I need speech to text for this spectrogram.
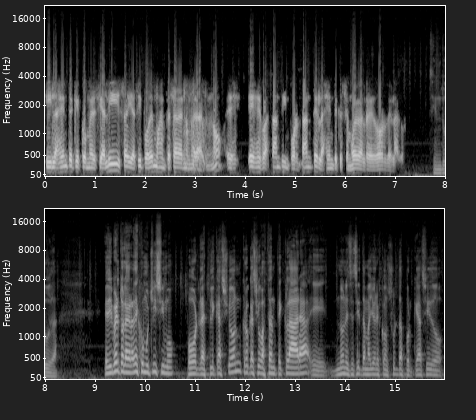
Y la gente que comercializa, y así podemos empezar a enumerar, ¿no? Es, es bastante importante la gente que se mueve alrededor del lago. Sin duda. Edilberto, le agradezco muchísimo por la explicación, creo que ha sido bastante clara, eh, no necesita mayores consultas porque ha sido,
